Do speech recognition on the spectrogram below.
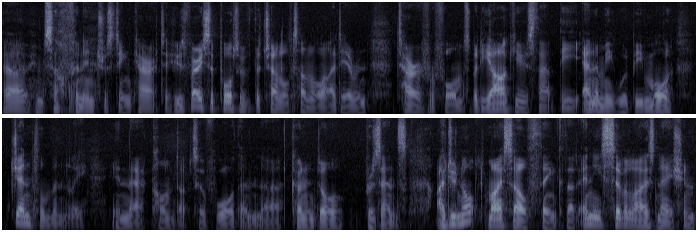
uh, himself an interesting character, who's very supportive of the Channel Tunnel idea and tariff reforms, but he argues that the enemy would be more gentlemanly in their conduct of war than uh, Conan Doyle presents. I do not myself think that any civilized nation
